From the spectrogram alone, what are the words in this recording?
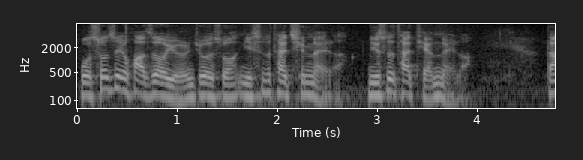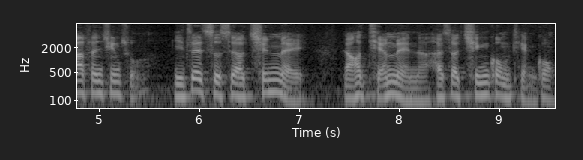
我说这句话之后，有人就会说：“你是不是太亲美了？你是不是太甜美了？”大家分清楚，你这次是要亲美，然后甜美呢，还是要亲共舔共？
